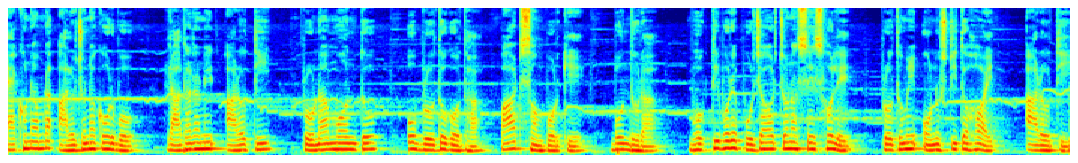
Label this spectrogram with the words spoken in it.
এখন আমরা আলোচনা করব রাধারানীর আরতি, প্রণাম মন্ত্র ও ব্রতকথা পাঠ সম্পর্কে। বন্ধুরা ভক্তিভরে পূজা অর্চনা শেষ হলে প্রথমেই অনুষ্ঠিত হয় আরতি।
